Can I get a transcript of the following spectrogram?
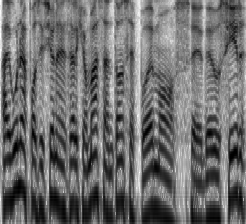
Algunas posiciones de Sergio Massa, entonces podemos eh, deducir,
